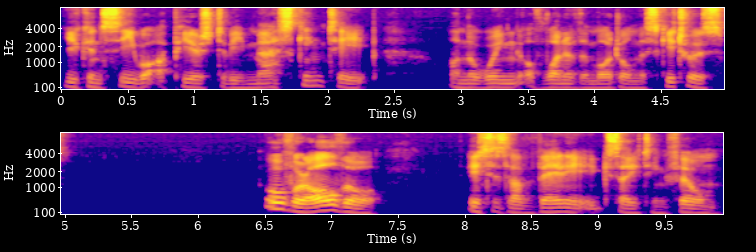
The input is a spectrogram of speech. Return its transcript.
you can see what appears to be masking tape on the wing of one of the model mosquitoes. Overall, though, it is a very exciting film,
